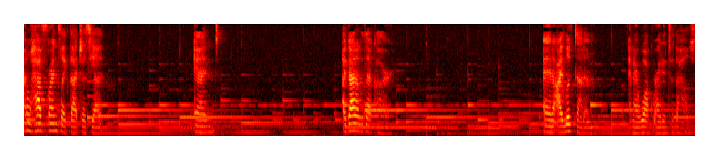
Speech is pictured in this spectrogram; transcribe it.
I don't have friends like that just yet. And I got out of that car and I looked at him and I walked right into the house.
